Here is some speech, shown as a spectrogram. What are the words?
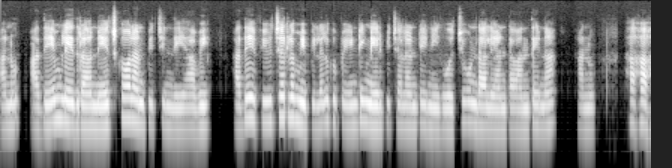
అను. అదేం లేదురా నేర్చుకోవాలనిపించింది అవి. అదే ఫ్యూచర్లో మీ పిల్లలకు పెయింటింగ్ నేర్పించాలంటే నీకు వచ్చి ఉండాలి అంటావు అంతేనా? అను. హహహ.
